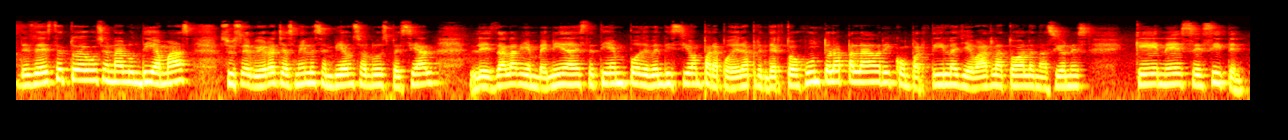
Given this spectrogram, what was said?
Desde este tu devocional un día más, su servidora Yasmín les envía un saludo especial, les da la bienvenida a este tiempo de bendición para poder aprender todo junto la palabra y compartirla, llevarla a todas las naciones que necesiten.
